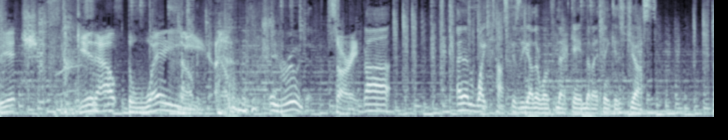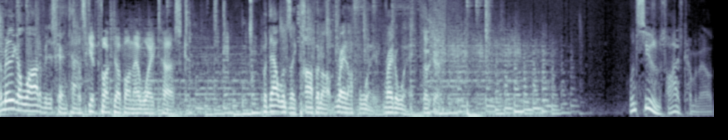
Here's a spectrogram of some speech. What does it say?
bitch. Get out the way. they've ruined it. Sorry. Uh, and then White Tusk is the other one from that game that I think is just. I mean, I think a lot of it is Let's fantastic, get fucked up on that white tusk. but that one's like popping off right off away, right away. Okay. When's season five coming out?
